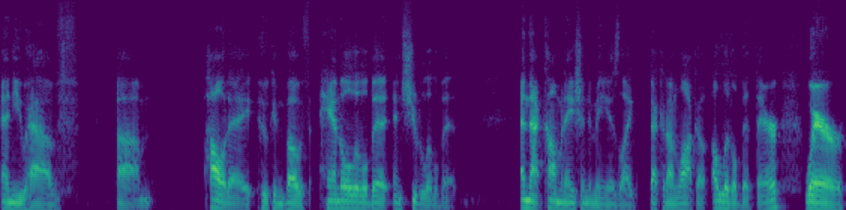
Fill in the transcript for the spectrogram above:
and you have um, Holiday who can both handle a little bit and shoot a little bit. And that combination to me is like that could unlock a, a little bit there where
